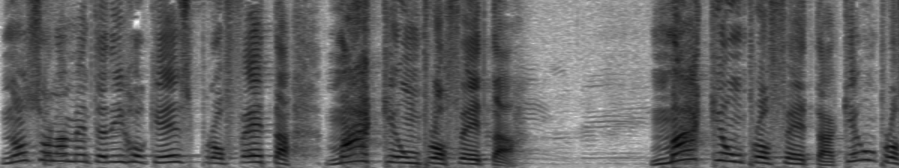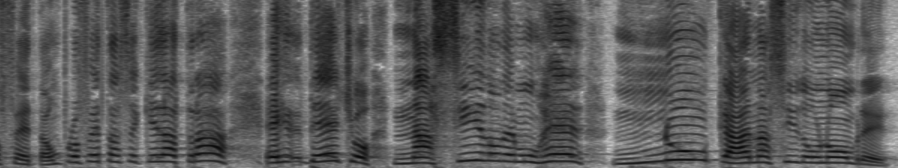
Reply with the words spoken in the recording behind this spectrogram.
No solamente dijo que es profeta, más que un profeta. Más que un profeta. ¿Qué es un profeta? Un profeta se queda atrás. De hecho, nacido de mujer, nunca ha nacido un hombre.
